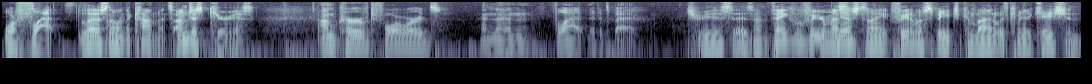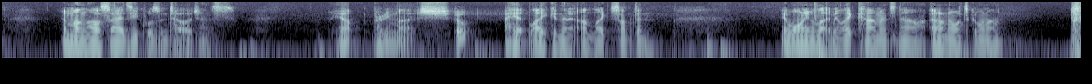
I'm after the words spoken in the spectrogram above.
or flat, let us know in the comments. I'm just curious. I'm curved forwards and then flat if it's back. Sharita says, I'm thankful for your message tonight. Freedom of speech combined with communication among all sides equals intelligence. Yep, pretty much. Oh, I hit like and then it unliked something. It won't even let me like comments now. I don't know what's going on.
